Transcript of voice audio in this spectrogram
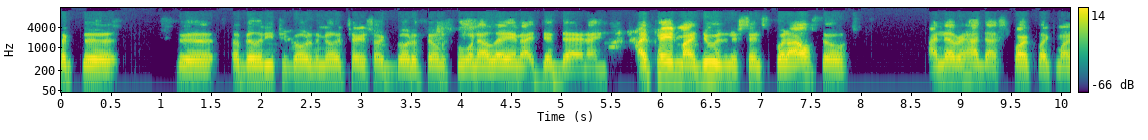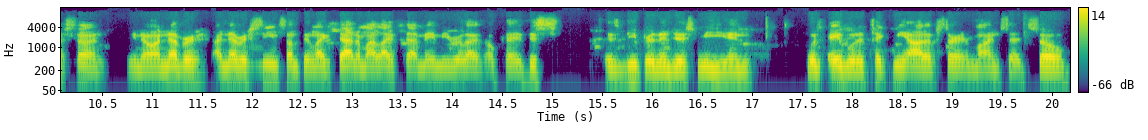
took the, the ability to go to the military. So I go to film school in LA and I did that. And I, I paid my dues in a sense, but I also, I never had that spark like my son. You know, I never, I never seen something like that in my life that made me realize, okay, this is deeper than just me. And was able to take me out of certain mindsets. So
